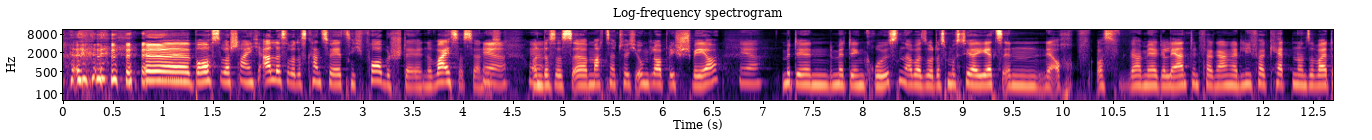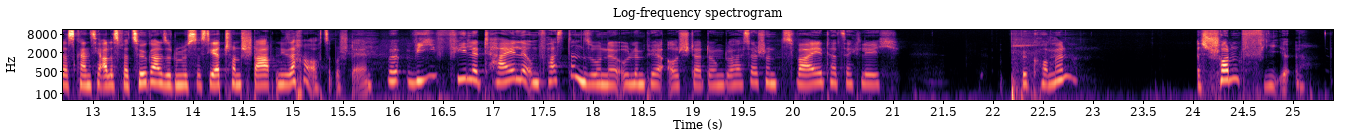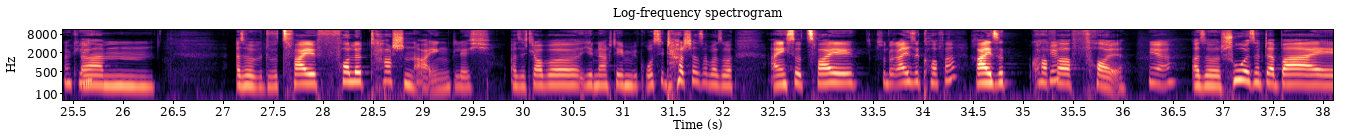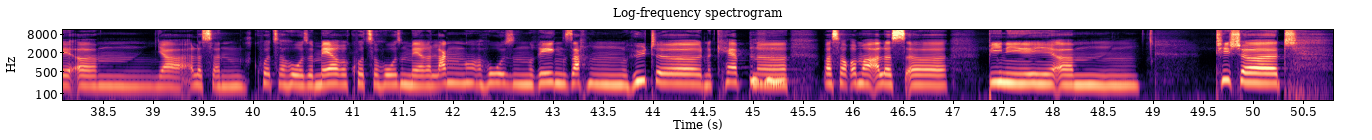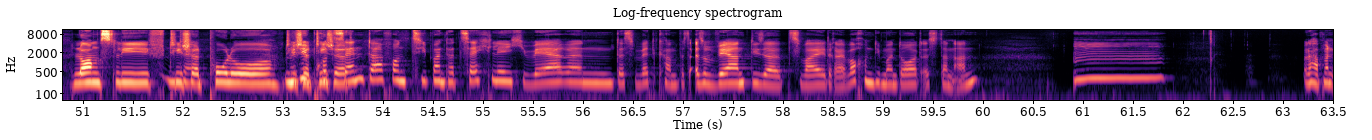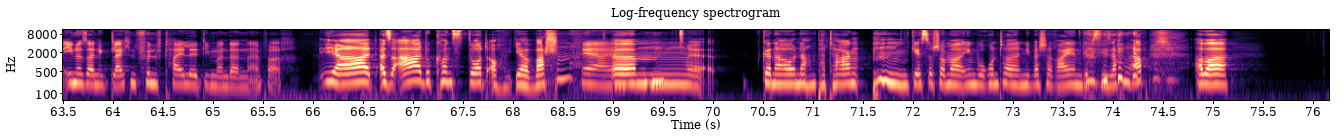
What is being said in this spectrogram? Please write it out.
äh, brauchst du wahrscheinlich alles, aber das kannst du ja jetzt nicht vorbestellen. Du weißt das ja nicht. Ja, ja. Und das äh, macht es natürlich unglaublich schwer ja. mit, den, mit den Größen. Aber so, das musst du ja jetzt in, ja auch, was wir haben ja gelernt in Vergangenheit, Lieferketten und so weiter, das kannst du ja alles verzögern. Also du müsstest jetzt schon starten, die Sachen auch zu bestellen. Wie viele Teile umfasst dann so eine Olympia-Ausstattung? Du hast ja schon zwei tatsächlich bekommen. Ist schon viel. Okay. Ähm, also zwei volle Taschen eigentlich. Also ich glaube, je nachdem, wie groß die Tasche ist, aber so eigentlich so zwei. So ein Reisekoffer? Reisekoffer okay. voll. Ja. Also Schuhe sind dabei, ähm, ja, alles an kurzer Hose, mehrere kurze Hosen, mehrere lange Hosen, Regensachen, Hüte, eine Cap, eine, mhm. was auch immer, alles, äh, Beanie, ähm, T-Shirt, Longsleeve, T-Shirt, okay. Polo, T-Shirt, Wie viel Prozent davon zieht man tatsächlich während des Wettkampfes, also während dieser zwei, drei Wochen, die man dort ist, dann an? Mm. Oder hat man eh nur seine gleichen fünf Teile, die man dann einfach. Ja, also A, du kannst dort auch ja waschen. Ja, ja. Ähm, mhm. Genau, nach ein paar Tagen gehst du schon mal irgendwo runter in die Wäscherei und gibst die Sachen ab. Aber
